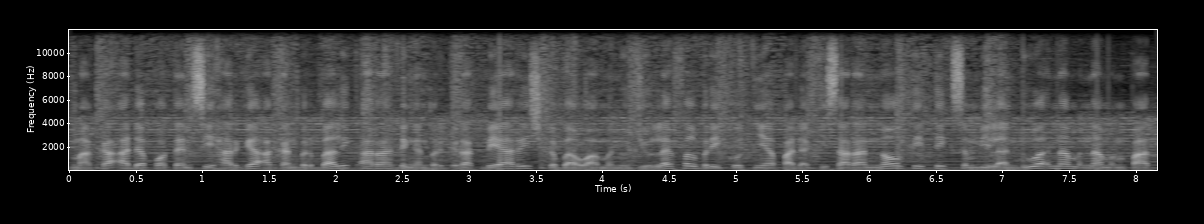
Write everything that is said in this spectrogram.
maka ada potensi harga akan berbalik arah dengan bergerak bearish ke bawah menuju level berikutnya pada kisaran 0.92664.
